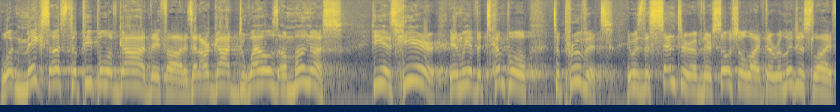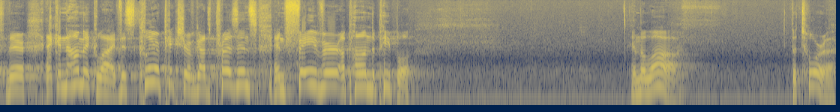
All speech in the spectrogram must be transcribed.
What makes us the people of God, they thought, is that our God dwells among us. He is here, and we have the temple to prove it. It was the center of their social life, their religious life, their economic life, this clear picture of God's presence and favor upon the people. And the law, the Torah,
